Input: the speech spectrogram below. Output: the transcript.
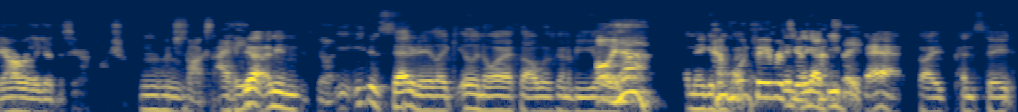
They are really good this year, unfortunately, mm-hmm. which sucks. I hate. Yeah, I mean, even Saturday, like Illinois, I thought was going to be. Oh yeah, and they get ten point favorites. They, they got beat State. bad by Penn State.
